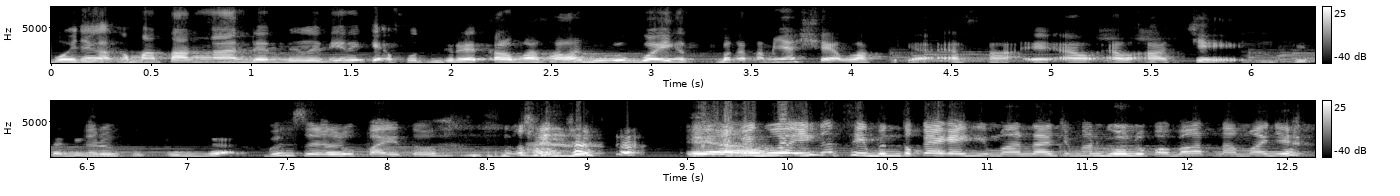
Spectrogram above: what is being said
buahnya nggak kematangan dan lilin ini kayak food grade kalau nggak salah dulu gue inget banget namanya shellac ya S H E L L A C bisa di Aduh. Juga gue sudah lupa itu. Lanjut. Iya. Ya, tapi gue inget sih bentuknya kayak gimana, cuman gue lupa banget namanya.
